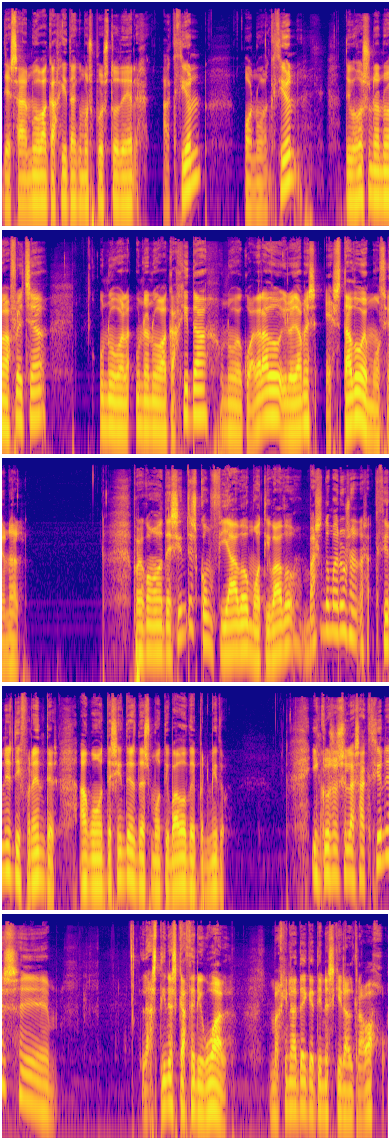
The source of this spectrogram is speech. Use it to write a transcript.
de esa nueva cajita que hemos puesto de acción o no acción. Dibujes una nueva flecha, una nueva cajita, un nuevo cuadrado y lo llames estado emocional. Porque cuando te sientes confiado, motivado, vas a tomar unas acciones diferentes a cuando te sientes desmotivado, deprimido. Incluso si las acciones eh, las tienes que hacer igual. Imagínate que tienes que ir al trabajo.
